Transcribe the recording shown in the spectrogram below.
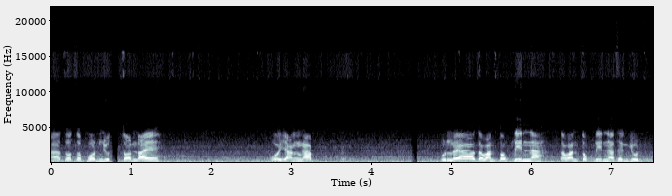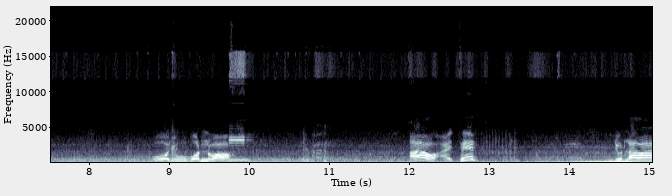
อ่าทศพลหยุดต้นไหน โอ้ยังครับปุ่นแล้วตะวันตกดินนะตะวันตกดินนะถึงหยุด โอ้อยู่บนวะอ้าวไอ้ทิศหยุดแล้วอะ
